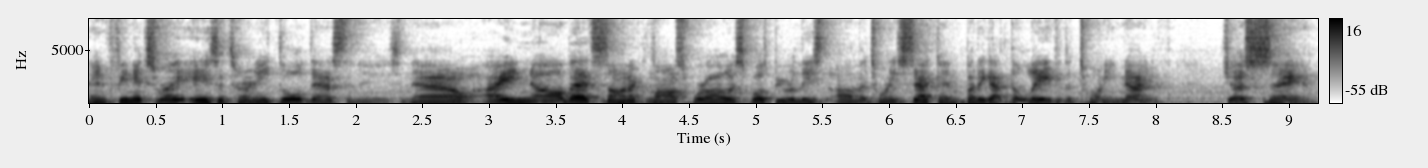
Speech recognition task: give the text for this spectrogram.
and Phoenix Wright Ace Attorney Dual Destinies. Now, I know that Sonic Lost World is supposed to be released on the 22nd, but it got delayed to the 29th. Just saying.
